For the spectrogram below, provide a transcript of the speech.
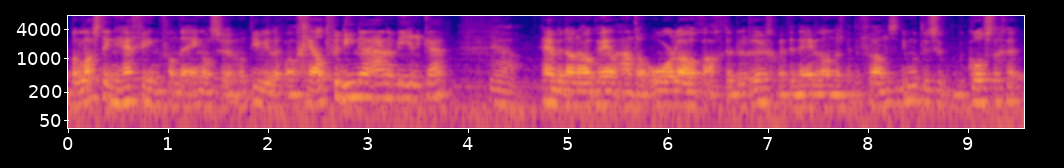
belastingheffing van de Engelsen. Want die willen gewoon geld verdienen aan Amerika. Ja. Hebben dan ook een heel aantal oorlogen achter de rug met de Nederlanders, met de Fransen. Die moeten ze bekostigen.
